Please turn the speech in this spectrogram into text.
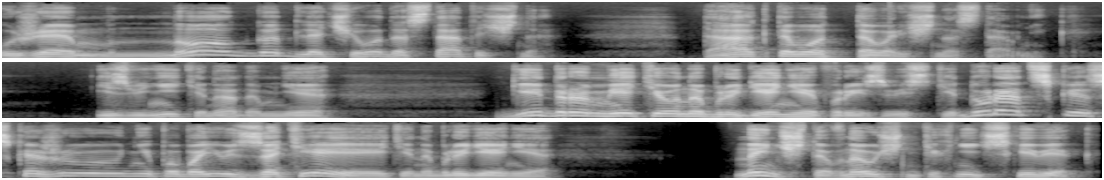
уже много для чего достаточно. Так-то вот, товарищ наставник. Извините, надо мне гидрометеонаблюдение произвести. Дурацкое, скажу, не побоюсь, затея эти наблюдения. Нынче-то в научно-технический век.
